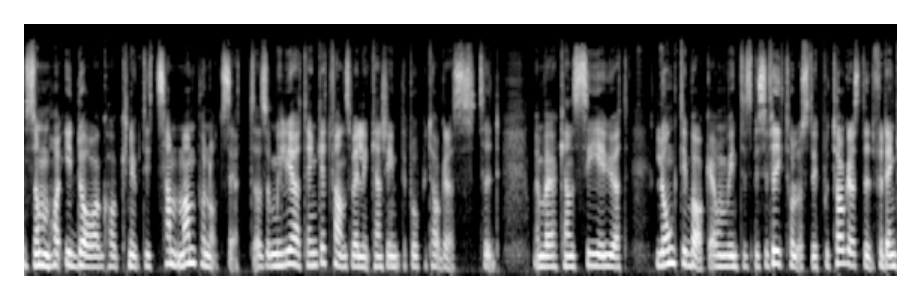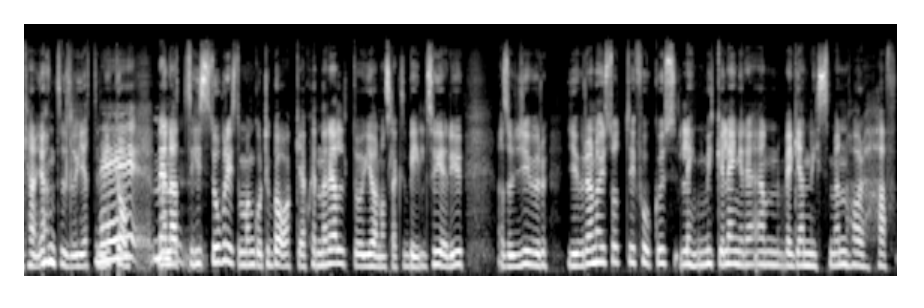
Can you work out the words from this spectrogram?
som har, idag har knutits samman på något sätt. Alltså miljötänket fanns väl kanske inte på Pythagoras tid. Men vad jag kan se är ju att långt tillbaka, om vi inte specifikt håller oss till Pythagoras tid, för den kan jag inte så jättemycket Nej, om. Men... men att historiskt, om man går tillbaka generellt och gör någon slags bild, så är det ju Alltså djur, djuren har ju stått i fokus länge, mycket längre än veganismen har haft,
